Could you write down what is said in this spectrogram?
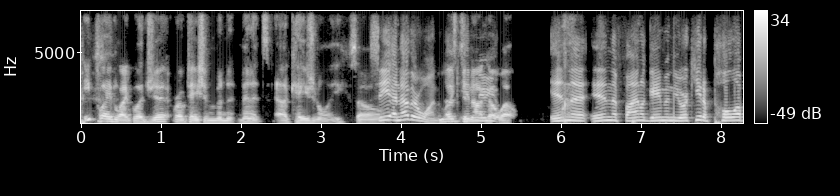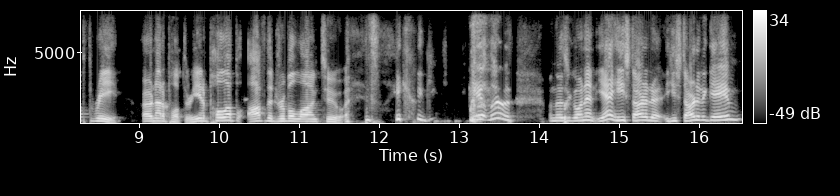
he played like legit rotation min- minutes occasionally. So see another one like did not New go well in the in the final game in New York. He had a pull up three or not a pull up three. He had a pull up off the dribble long two. it's like you can't lose when those are going in. Yeah, he started a he started a game.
